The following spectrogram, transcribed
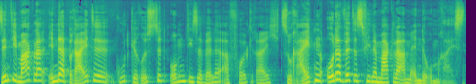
Sind die Makler in der Breite gut gerüstet, um diese Welle erfolgreich zu reiten, oder wird es viele Makler am Ende umreißen?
